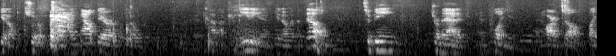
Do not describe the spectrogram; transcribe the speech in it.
you know, sort of an out there, you know, a comedian, you know, in the film, to being dramatic and poignant and heartfelt like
